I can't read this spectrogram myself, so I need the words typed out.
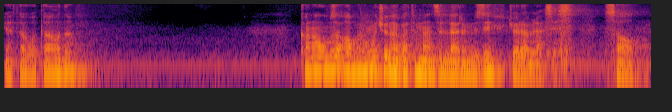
yataq otağıdır. Kanalımıza abunə olun ki, növbəti mənzillərimizi görə biləsiniz. Sağ olun.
